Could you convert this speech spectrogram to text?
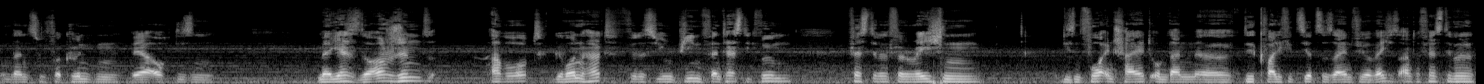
um dann zu verkünden, wer auch diesen Méliès d'Argent Award gewonnen hat für das European Fantastic Film Festival Federation diesen Vorentscheid, um dann äh, qualifiziert zu sein für welches andere Festival?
